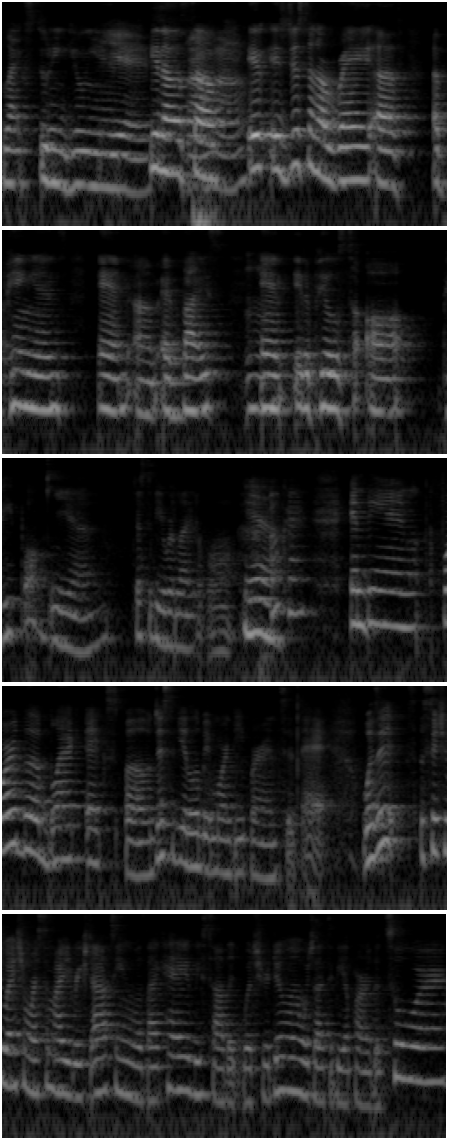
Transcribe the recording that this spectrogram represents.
Black Student Union. Yes. You know, so Uh-huh. it, it's just an array of opinions and um, advice, Mm-hmm. and it appeals to all people. Yeah, just to be relatable. Yeah. Okay. And then for the Black Expo, just to get a little bit more deeper into that, was it a situation where somebody reached out to you and was like, "Hey, we saw that what you're doing. Would you like to be a part of the tour?"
